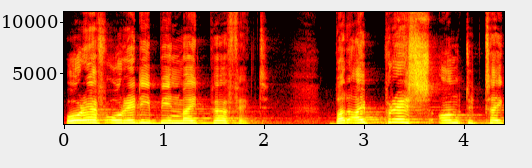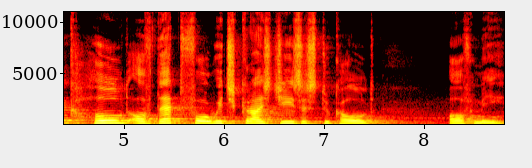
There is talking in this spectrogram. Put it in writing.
or have already been made perfect, but I press on to take hold of that for which Christ Jesus took hold of me.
